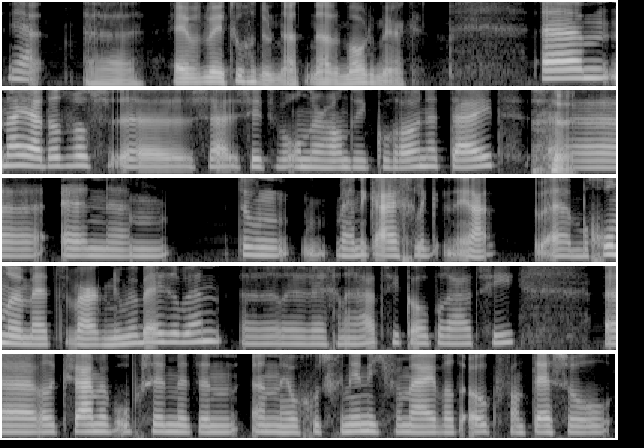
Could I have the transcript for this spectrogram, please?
ja. Eh, hey, wat ben je toe gaan doen na, na het modemerk? Ehm, nou ja, dat was, eh, zitten we onderhand in coronatijd. Eh, en ehm, toen ben ik eigenlijk ja, eh, begonnen met waar ik nu mee bezig ben. de regeneratiecoöperatie. Wat ik samen heb opgezet met een, een heel goed vriendinnetje van mij, wat ook van Tessel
